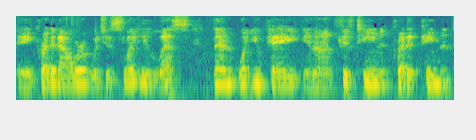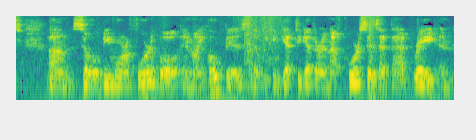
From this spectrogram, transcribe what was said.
a credit hour, which is slightly less than what you pay in a 15 credit payment. Um, so it will be more affordable. And my hope is that we can get together enough courses at that rate and,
